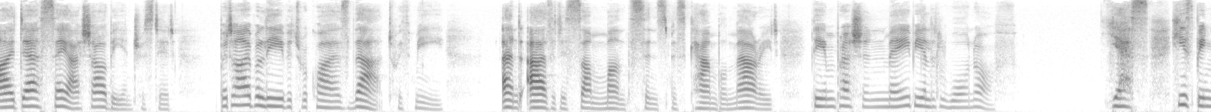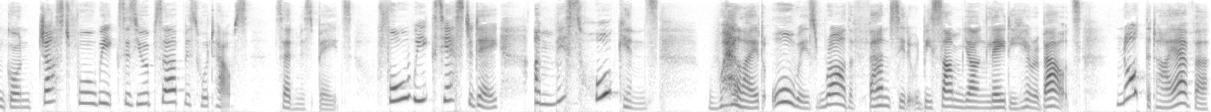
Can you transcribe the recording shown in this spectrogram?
"I dare say I shall be interested but I believe it requires that with me; and as it is some months since Miss Campbell married, the impression may be a little worn off." "Yes, he has been gone just four weeks, as you observe, Miss Woodhouse," said Miss Bates. "Four weeks yesterday. A Miss Hawkins! Well, I had always rather fancied it would be some young lady hereabouts; not that I ever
